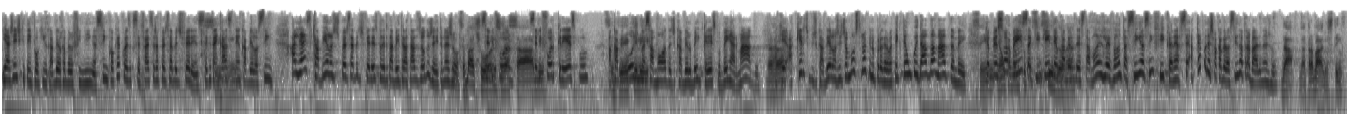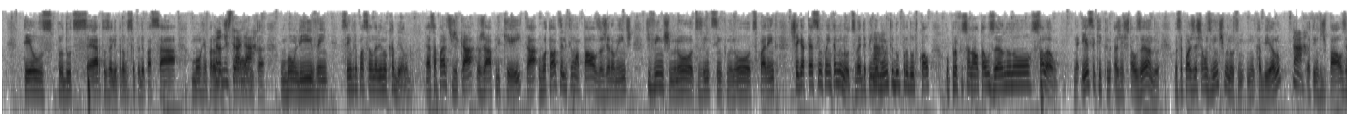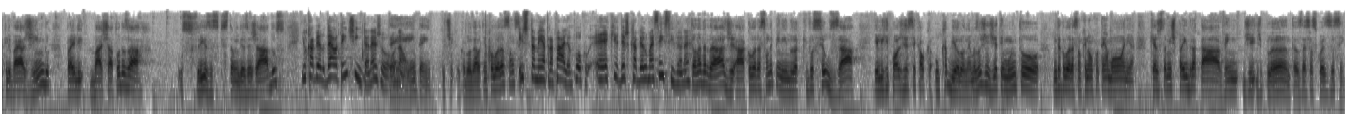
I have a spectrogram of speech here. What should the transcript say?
E a gente que tem pouquinho cabelo, cabelo fininho assim, qualquer coisa que você faz, você já percebe a diferença. Você que está em casa, tem o cabelo assim. Aliás, cabelo a gente percebe a diferença quando ele está bem tratado de outro jeito, né, Jô? Você bate o Se olho, ele você for, já sabe. Se ele for crespo, cabe- hoje que com essa moda de cabelo bem crespo, bem armado, Aham. aque- aquele tipo de cabelo a gente já mostrou aqui no programa. Tem que ter um cuidado danado também. Sim, Porque a é um pessoa pensa que quem tem o sensível, cabelo né? desse tamanho levanta assim e assim fica, né? Até para deixar o cabelo assim dá trabalho, né, Jô? Dá, dá trabalho. Você tem que ter os produtos certos ali para você poder passar, um bom reparador de ponta, um bom leave-in, sempre passando ali no cabelo. Essa parte de cá eu já apliquei, tá? O Botox ele tem uma pausa geralmente de 20 minutos, 25 minutos, 40, chega até 50 minutos. Vai depender Tá. muito do produto qual o profissional está usando no salão. né? Esse aqui que a gente está usando, você pode deixar uns 20 minutos no cabelo. Tá. É o tempo de pausa que ele vai agindo para ele baixar todas a, os frises que estão indesejados. E o cabelo dela tem tinta, né, Jô? Tem, não? tem. O, ti- o cabelo dela tem coloração, sim. Isso também atrapalha um pouco? É que deixa o cabelo mais sensível, né? Então, na verdade, a coloração, dependendo da que você usar, ele pode ressecar o, ca- o cabelo, né? Mas hoje em dia tem muito, muita coloração que não contém amônia, que é justamente para hidratar, vem de, de plantas, essas coisas assim.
